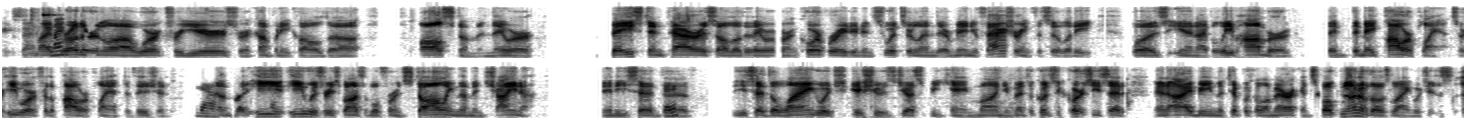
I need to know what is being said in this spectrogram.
Makes sense. My My- brother-in-law worked for years for a company called uh, Alstom, and they were based in Paris, although they were incorporated in Switzerland. Their manufacturing facility was in, I believe, Hamburg. they, they make power plants, or he worked for the power plant division. Yeah. Um, but he he was responsible for installing them in China, and he said Okay. the he said the language issues just became monumental. Because of course he said, and I, being the typical American, spoke none of those languages.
